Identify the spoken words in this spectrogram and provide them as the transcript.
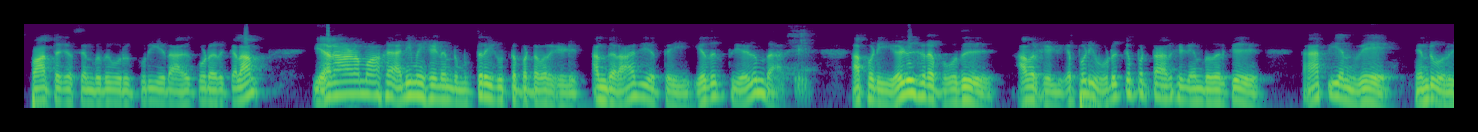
ஸ்பாட்டகஸ் என்பது ஒரு குறியீடாக கூட இருக்கலாம். ஏராளமாக அடிமைகள் என்று முத்திரை குத்தப்பட்டவர்கள் அந்த ராஜ்யத்தை எதிர்த்து எழுந்தார்கள். அப்படி எழுகிற போது அவர்கள் எப்படி ஒடுக்கப்பட்டார்கள் என்பதற்கு ஆப்பியன் வே என்று ஒரு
